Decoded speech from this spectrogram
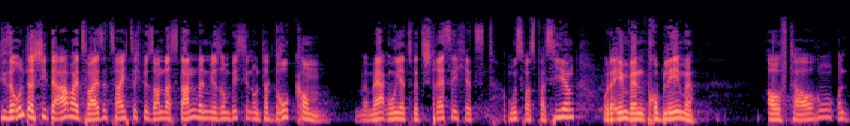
Dieser Unterschied der Arbeitsweise zeigt sich besonders dann, wenn wir so ein bisschen unter Druck kommen. Wir merken, oh, jetzt wird's stressig, jetzt muss was passieren. Oder eben, wenn Probleme auftauchen. Und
